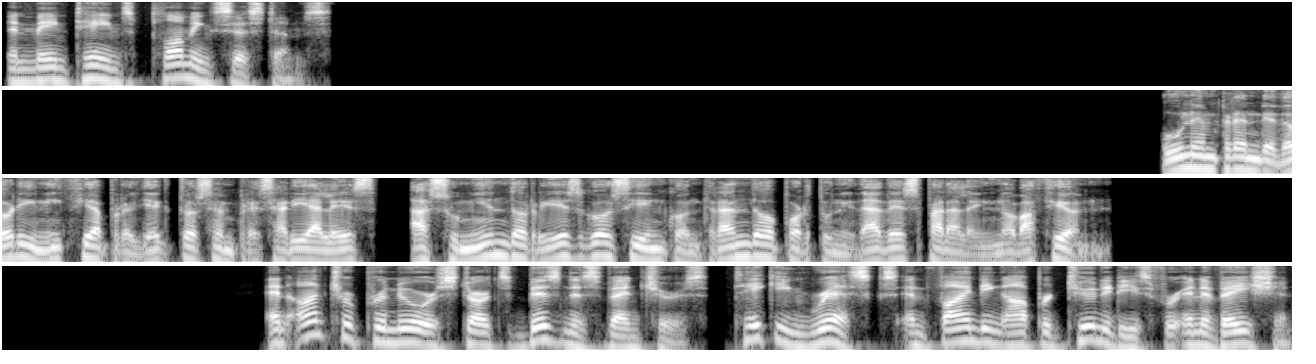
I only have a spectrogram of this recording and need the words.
and maintains plumbing systems. Un emprendedor inicia proyectos empresariales, asumiendo riesgos y encontrando oportunidades para la innovación. An entrepreneur starts business ventures, taking risks and finding opportunities for innovation.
